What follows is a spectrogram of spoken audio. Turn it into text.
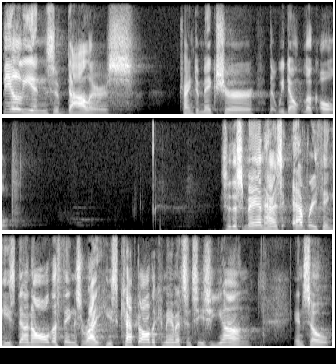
billions of dollars trying to make sure that we don't look old. So this man has everything. He's done all the things right. He's kept all the commandments since he's young. And so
